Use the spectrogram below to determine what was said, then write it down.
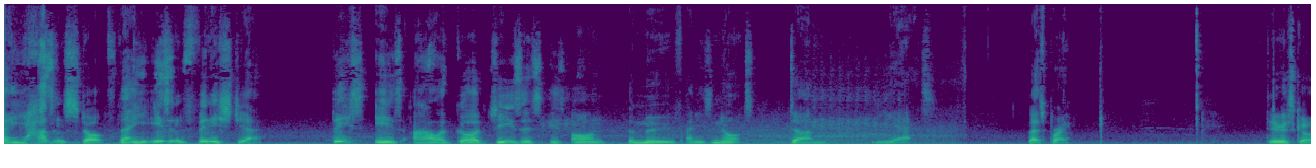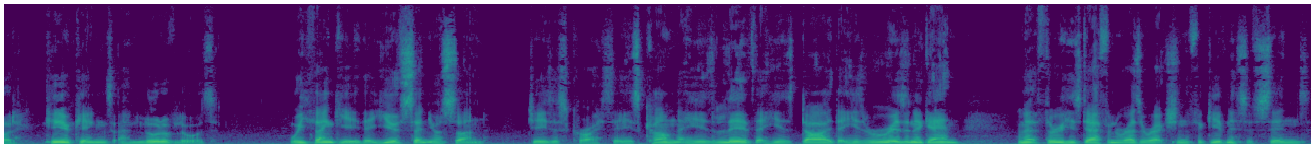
that he hasn't stopped, that he isn't finished yet. This is our God. Jesus is on the move and he's not done yet. Let's pray. Dearest God, King of Kings and Lord of Lords, we thank you that you have sent your Son, Jesus Christ, that he has come, that he has lived, that he has died, that he has risen again, and that through his death and resurrection, the forgiveness of sins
